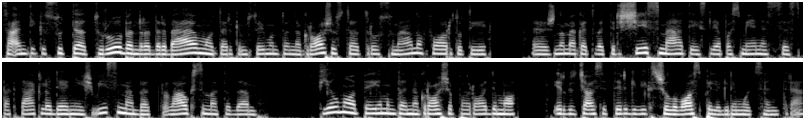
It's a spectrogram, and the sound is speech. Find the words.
santykius su teatru, bendradarbiavimu, tarkim, su Eimunto Nekrošius teatru, su Meno fortu. Tai e, žinome, kad vat, ir šiais metais Liepos mėnesį spektaklio dėja neišvysime, bet lauksime tada filmo apie Eimuntą Nekrošių parodymo ir greičiausiai tai irgi vyks Šiluvos piligrimų centre.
